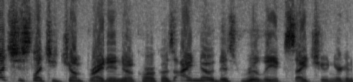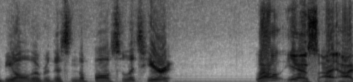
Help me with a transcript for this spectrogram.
let's just let you jump right into it, Cora, because I know this really excites you, and you're going to be all over this in the fall. So let's hear it. Well, yes, I,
